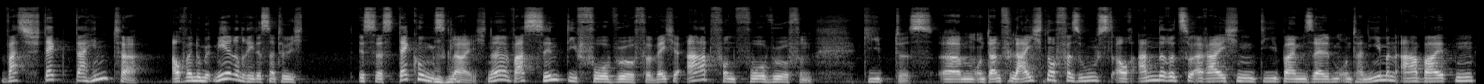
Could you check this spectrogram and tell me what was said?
was steckt dahinter? Auch wenn du mit mehreren redest, natürlich ist das deckungsgleich. Mhm. Ne? Was sind die Vorwürfe? Welche Art von Vorwürfen? gibt es. Ähm, und dann vielleicht noch versuchst, auch andere zu erreichen, die beim selben Unternehmen arbeiten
